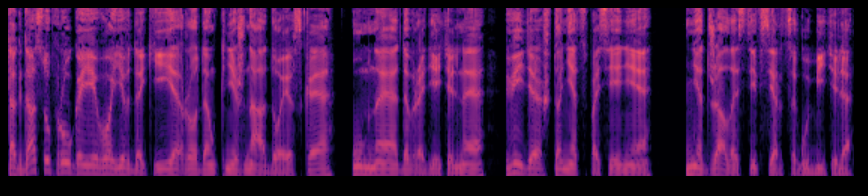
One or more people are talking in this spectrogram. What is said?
Тогда супруга его, Евдокия, родом княжна Адоевская, умная, добродетельная, видя, что нет спасения, нет жалости в сердце губителя,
